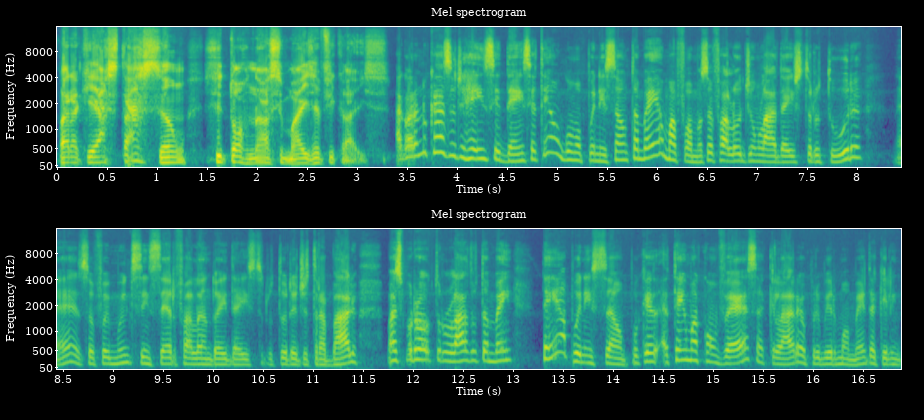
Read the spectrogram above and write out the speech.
para que esta ação se tornasse mais eficaz. Agora, no caso de reincidência, tem alguma punição? Também é uma forma. Você falou de um lado a estrutura, né? Você foi muito sincero falando aí da estrutura de trabalho, mas por outro lado também tem a punição, porque tem uma conversa, claro, é o primeiro momento, aquele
